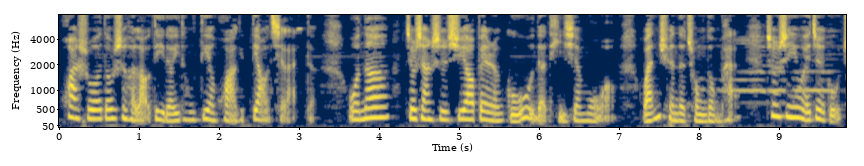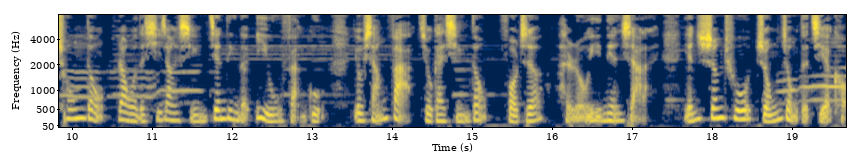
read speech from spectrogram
话说都是和老弟的一通电话给吊起来的。我呢，就像是需要被人鼓舞的提线木偶，完全的冲动派。正是因为这股冲动，让我的西藏行坚定的义无反顾。有想法就该行动，否则很容易念下来，衍生出种种的借口。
